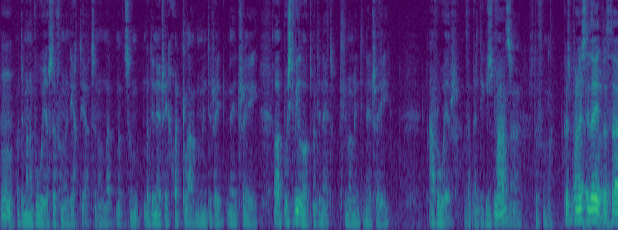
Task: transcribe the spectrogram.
Mm. A dim anna fwy o stwff yn mynd i adio atyn nhw. Mae so, ma di wneud rhai chwedla, mae'n mynd i rhai, wneud rhai... O, bwyst filod mae'n di wneud, felly mae'n mynd i wneud rhai arwyr, fatha bendig Smart. stwff yma. Cos pan nes ti ddeud, fatha,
